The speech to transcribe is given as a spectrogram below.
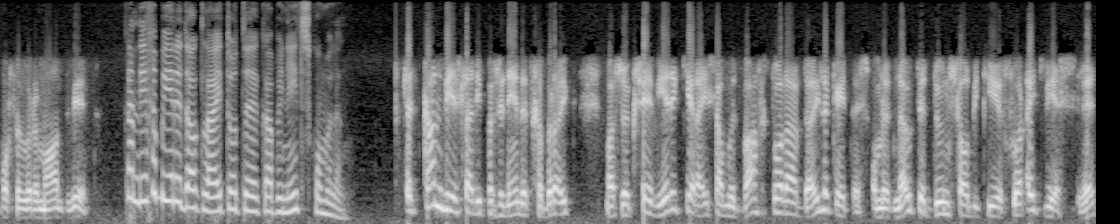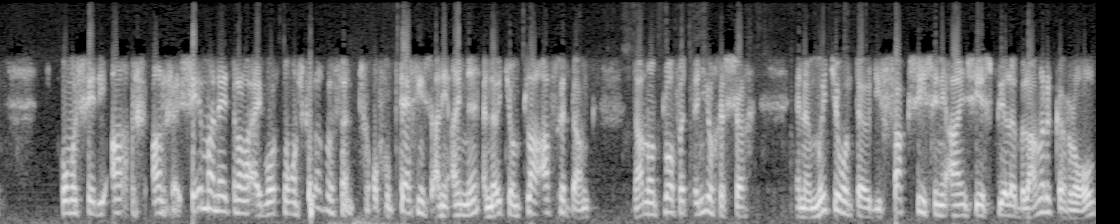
ons sal oor 'n maand weet. Kan die gebeure dalk lei tot 'n kabinetskommeling? Dit kan wees dat die president dit gebruik, maar so ek sê weer 'n keer hy sal moet wag tot daar duidelikheid is. Om dit nou te doen sal bietjie vooruit wees, weet. Kom ons sê die aange sê maar net nou hy word nou onskuldig bevind of op tegnies aan die einde en nou het jy hom klaar afgedank, dan ontplof dit in jou gesig en dan moet jy onthou die faksies in die ANC speel 'n belangrike rol.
